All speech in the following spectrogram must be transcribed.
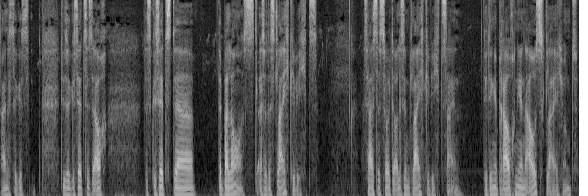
Eines Ges dieser Gesetze ist auch das Gesetz der, der Balance, also des Gleichgewichts. Das heißt, es sollte alles im Gleichgewicht sein. Die Dinge brauchen ihren Ausgleich und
